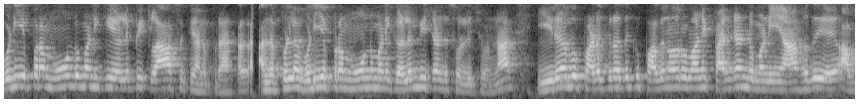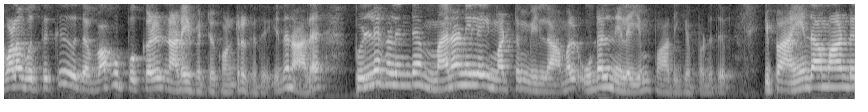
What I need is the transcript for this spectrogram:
விடியப்புறம் மூன்று மணிக்கு எழுப்பி கிளாஸுக்கு அனுப்புகிறார்கள் அந்த பிள்ளை விடியப்புறம் மூன்று மணிக்கு எழும்பிட்டேன்னு சொல்லி சொன்னால் இரவு படுக்கிறதுக்கு பதினோரு மணி பன்னெண்டு மணி ஆகுது அவ்வளவுத்துக்கு இந்த வகுப்புகள் நடைபெற்று கொண்டிருக்குது. இதனால் பிள்ளைகளின் மனநிலை மட்டும் இல்லாமல் உடல்நிலையும் பாதிக்கப்படுது. இப்போ ஐந்தாம் ஆண்டு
